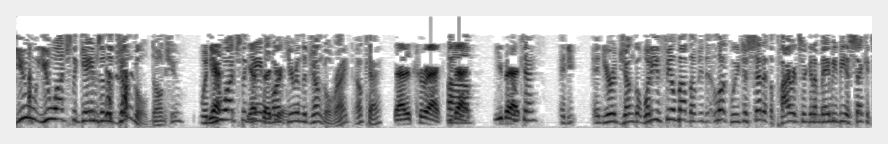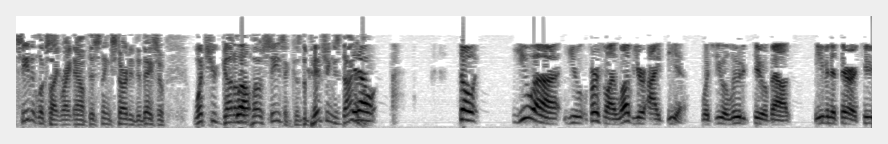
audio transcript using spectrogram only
you you watch the games in the jungle, don't you? When Yes. you watch the Yes, games, I Mark, do. you're in the jungle, right? Okay. That is correct. You Um, bet. You bet. Okay. And you and you're a jungle. What do you feel about the look? We just said it. The Pirates are going to maybe be a second seed. It looks like right now if this thing started today. So, what's your gut on Well, the postseason? Because the pitching is You know, so you uh you first of all, I love your idea, which you alluded to about even if there are two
